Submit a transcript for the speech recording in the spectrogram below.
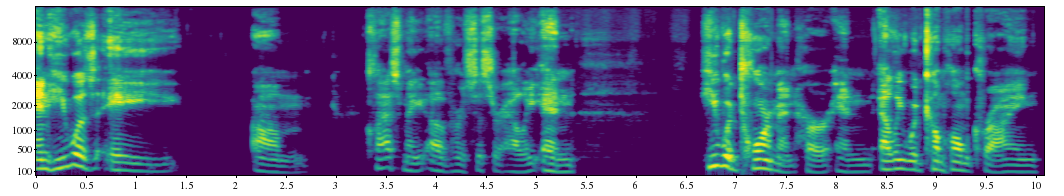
and he was a um, classmate of her sister Ellie, and he would torment her, and Ellie would come home crying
